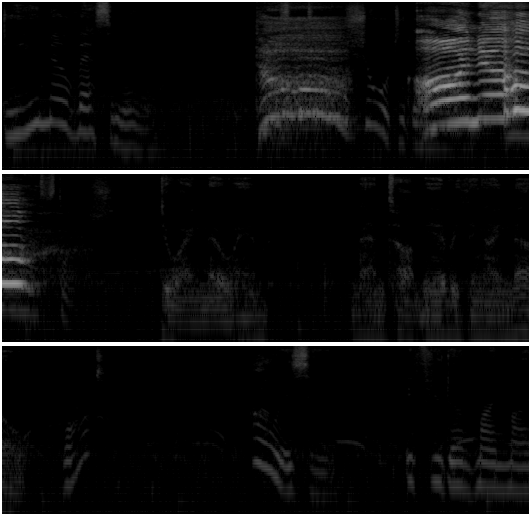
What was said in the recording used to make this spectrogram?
Do you know Vesemir? Too short Oh, no! Do I know him? Man taught me everything I know. What? How is he? If you don't mind my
